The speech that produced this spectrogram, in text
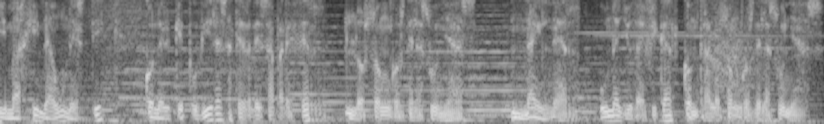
Imagina un stick con el que pudieras hacer desaparecer los hongos de las uñas. Nailner, una ayuda eficaz contra los hongos de las uñas.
